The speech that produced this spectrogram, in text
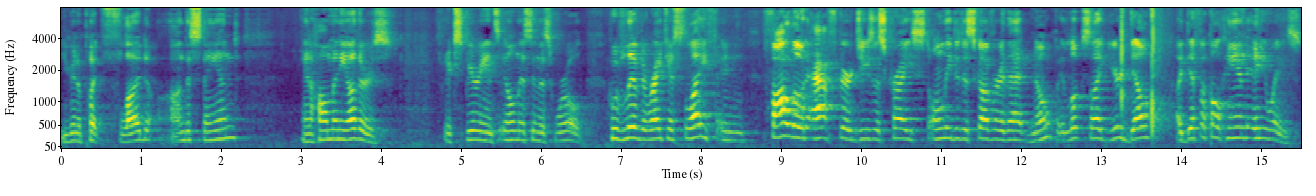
You're going to put flood on the stand? And how many others experience illness in this world who've lived a righteous life and followed after Jesus Christ, only to discover that, nope, it looks like you're dealt a difficult hand, anyways.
